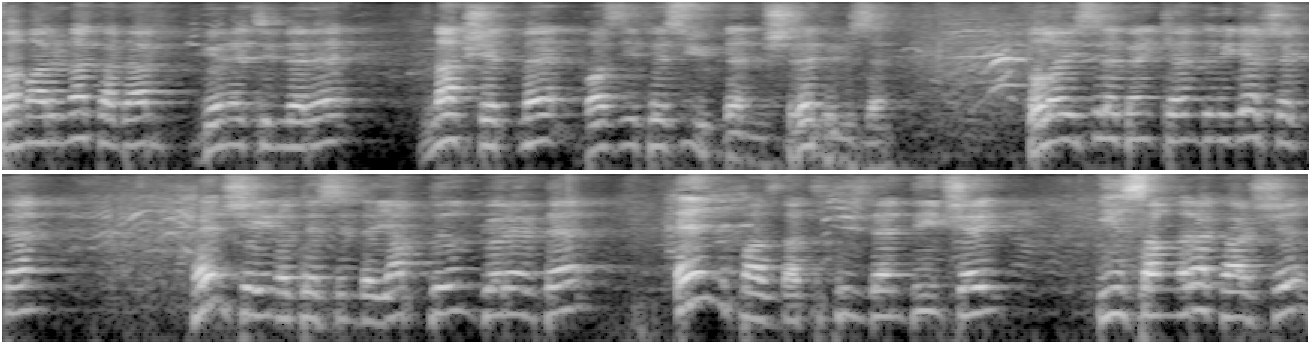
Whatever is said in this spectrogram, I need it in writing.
damarına kadar yönetimlere nakşetme vazifesi yüklenmiştir hepimize. Dolayısıyla ben kendimi gerçekten her şeyin ötesinde yaptığım görevde en fazla titizlendiğim şey insanlara karşı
